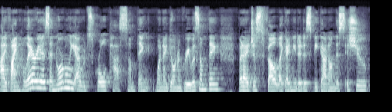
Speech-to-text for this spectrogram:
I find hilarious. And normally I would scroll past something when I don't agree with something, but I just felt like I needed to speak out on this issue.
